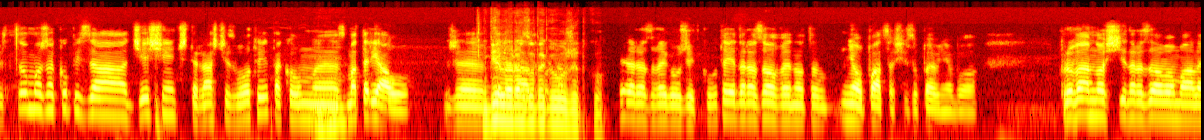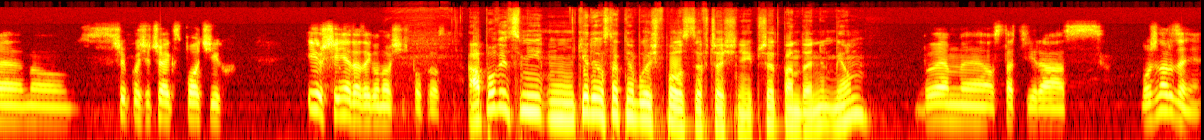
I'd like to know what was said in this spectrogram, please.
Wiesz co, można kupić za 10-14 zł, taką Mhm. e, z materiału, że Wielorazowego użytku. wielorazowego użytku. Te jednorazowe, no to nie opłaca się zupełnie, bo próbowałem nosić jednorazową, ale no szybko się człowiek spoci i już się nie da tego nosić po prostu. A powiedz mi, mm, kiedy ostatnio byłeś w Polsce wcześniej, przed pandemią? Byłem e, ostatni raz, Boże Narodzenie.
